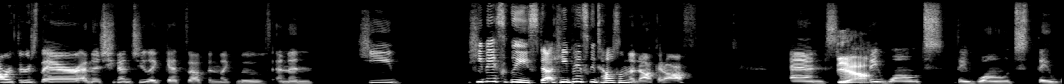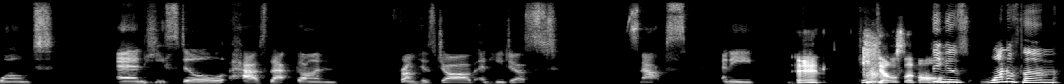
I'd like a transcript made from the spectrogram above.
Arthur's there, and then she eventually like gets up and like moves, and then he he basically st- he basically tells them to knock it off, and Yeah. they won't, they won't, they won't, and he still has that gun from his job, and he just snaps, and he And kills them. kills them all. The thing is, one of them,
